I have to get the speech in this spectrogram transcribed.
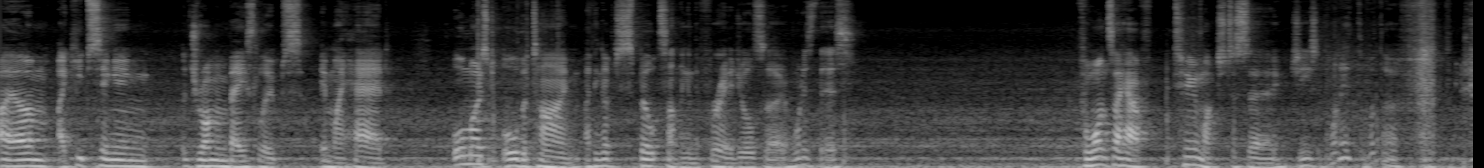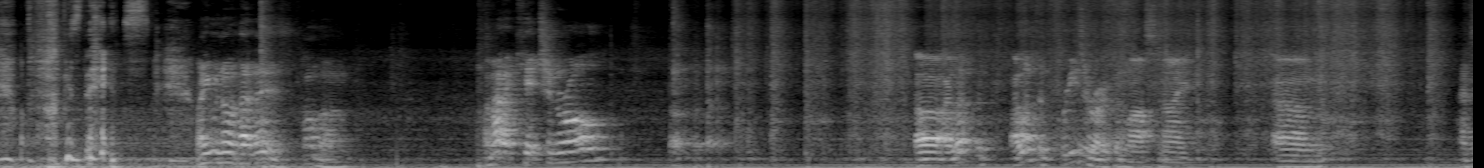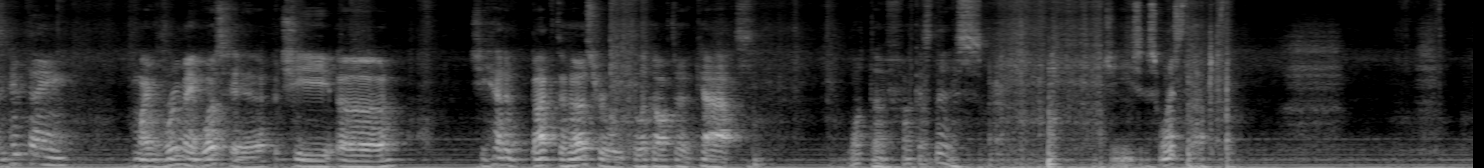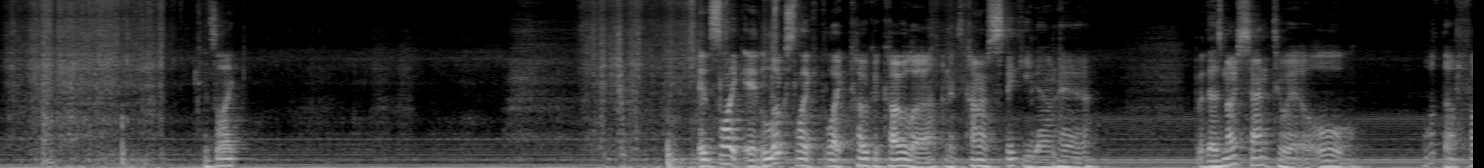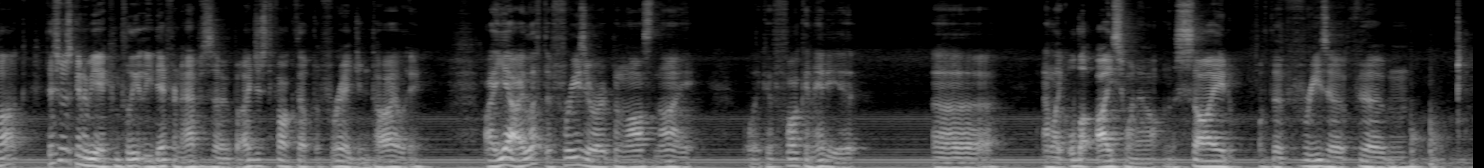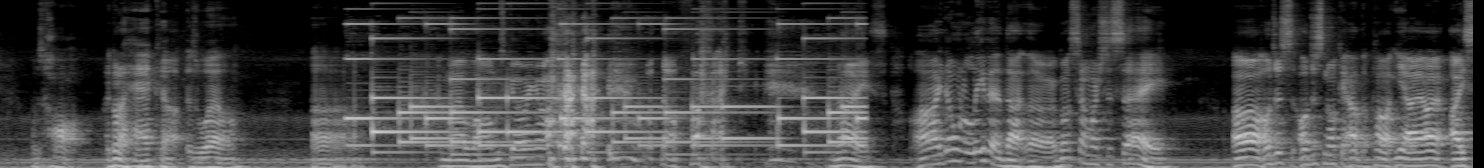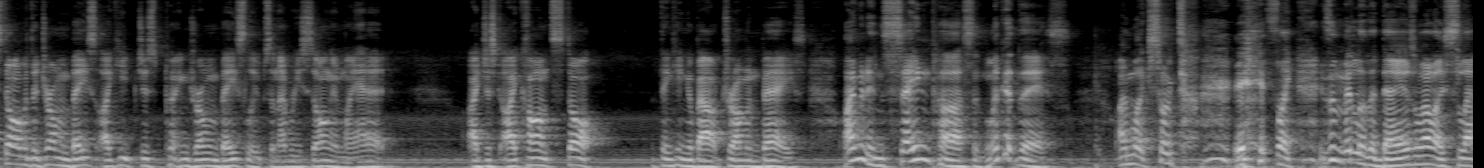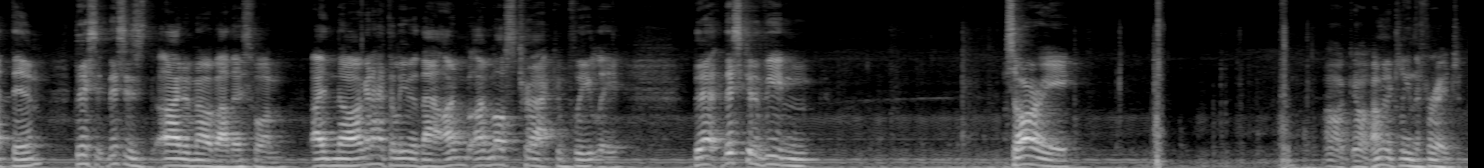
I um I keep singing drum and bass loops in my head almost all the time. I think I've spilt something in the fridge also. What is this? For once I have too much to say. Jeez, what is what the what the fuck is this? I don't even know what that is. Hold on. I'm at a kitchen roll. Uh, I left the I left the freezer open last night. Um, a good thing my roommate was here, but she uh, she headed back to hers for a week to look after her cats. What the fuck is this? Jesus, what is that? It's like it's like it looks like like Coca-Cola and it's kind of sticky down here. But there's no scent to it at all. What the fuck? This was gonna be a completely different episode, but I just fucked up the fridge entirely. Uh, yeah, I left the freezer open last night like a fucking idiot. Uh, and like all the ice went out and the side of the freezer um, was hot. I got a haircut as well. Uh, my alarm's going off. what the fuck? Nice. I don't want to leave it at that though. I've got so much to say. Uh, I'll just I'll just knock it out the park. Yeah, I I start with the drum and bass. I keep just putting drum and bass loops on every song in my head. I just I can't stop thinking about drum and bass. I'm an insane person. Look at this. I'm like so. It's like it's the middle of the day as well. I slept in. This this is I don't know about this one. I know I'm gonna have to leave it at that. I'm I've lost track completely. That this could have been. Sorry. Oh god, I'm gonna clean the fridge.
